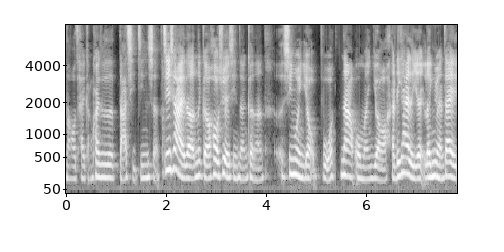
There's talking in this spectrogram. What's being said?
然后才赶快就是打起精神。接下来的那个后续的行程，可能新闻也有播。那我们有很厉害的人人员在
